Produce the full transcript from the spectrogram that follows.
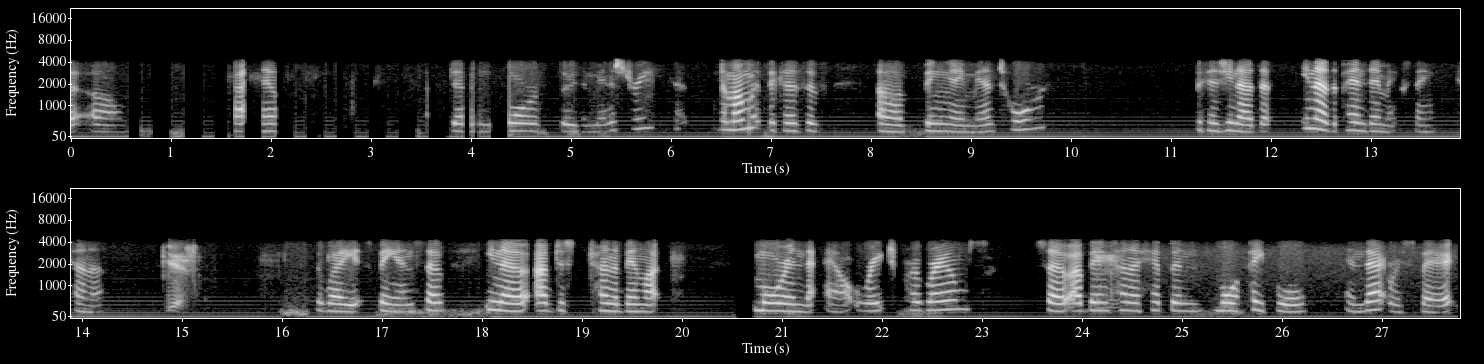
But um, right now I've done more through the ministry at the moment because of uh, being a mentor. Because you know that you know the pandemic thing kind of Yes. The way it's been. So, you know, I've just kind of been like more in the outreach programs. So I've been kind of helping more people in that respect.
